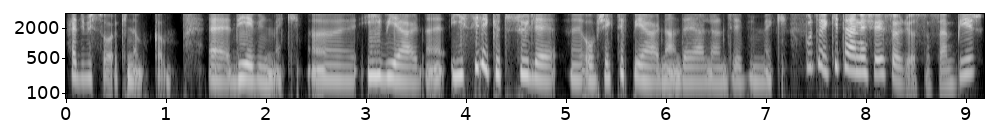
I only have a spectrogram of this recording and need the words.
Hadi bir sonrakine bakalım e, diyebilmek. E, iyi bir yerden, iyisiyle kötüsüyle e, objektif bir yerden değerlendirebilmek. Burada iki tane şey söylüyorsun sen. Bir,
